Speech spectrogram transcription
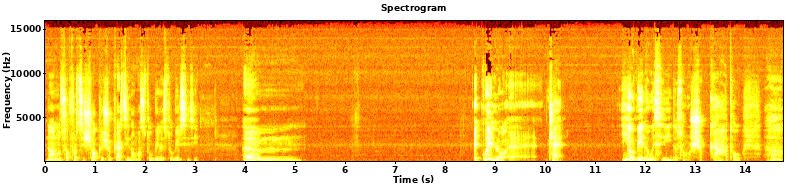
no non so forse shock e scioccarsi no ma stupido e stupirsi sì um, e quello è, cioè io vedo questi video sono scioccato uh,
